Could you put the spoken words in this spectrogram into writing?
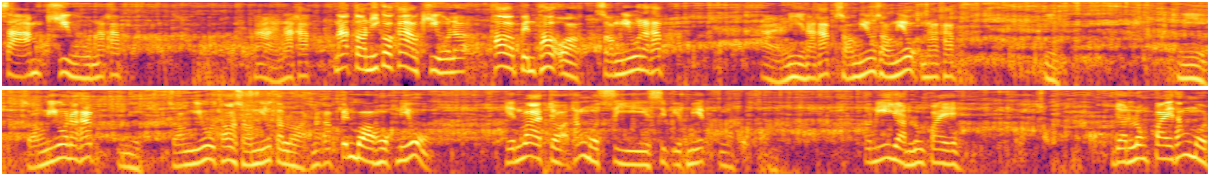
13 คิวนะครับอ่านะครับณตอนนี้ก็ 9 คิวแล้วท่อเป็นท่อออก 2 นิ้วนะครับอ่านี่นะครับ 2 นิ้ว 2 นิ้วนะครับนี่นี่สองนิ้วนะครับนี่สองนิ้วท่อสองนิ้วตลอดนะครับ เป็นบ่อหกนิ้ว เห็นว่าเจาะทั้งหมด41เมตรนะ ตัวนี้หย่อนลงไป หย่อนลงไปทั้งหมด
